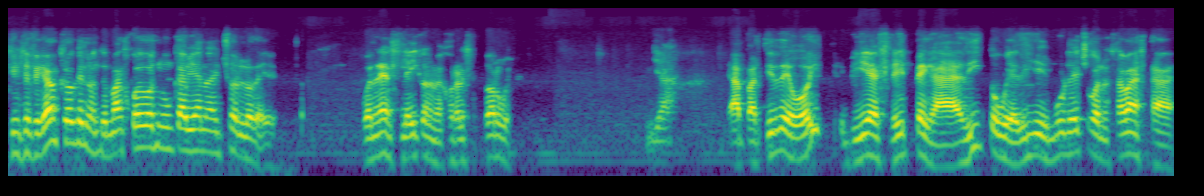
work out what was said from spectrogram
Si se fijaron, creo que en los demás juegos nunca habían hecho lo de poner a Slay con el mejor receptor, güey. Ya. A partir de hoy, vi a Slay pegadito, güey, a DJ Moore. De hecho, cuando estaba hasta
